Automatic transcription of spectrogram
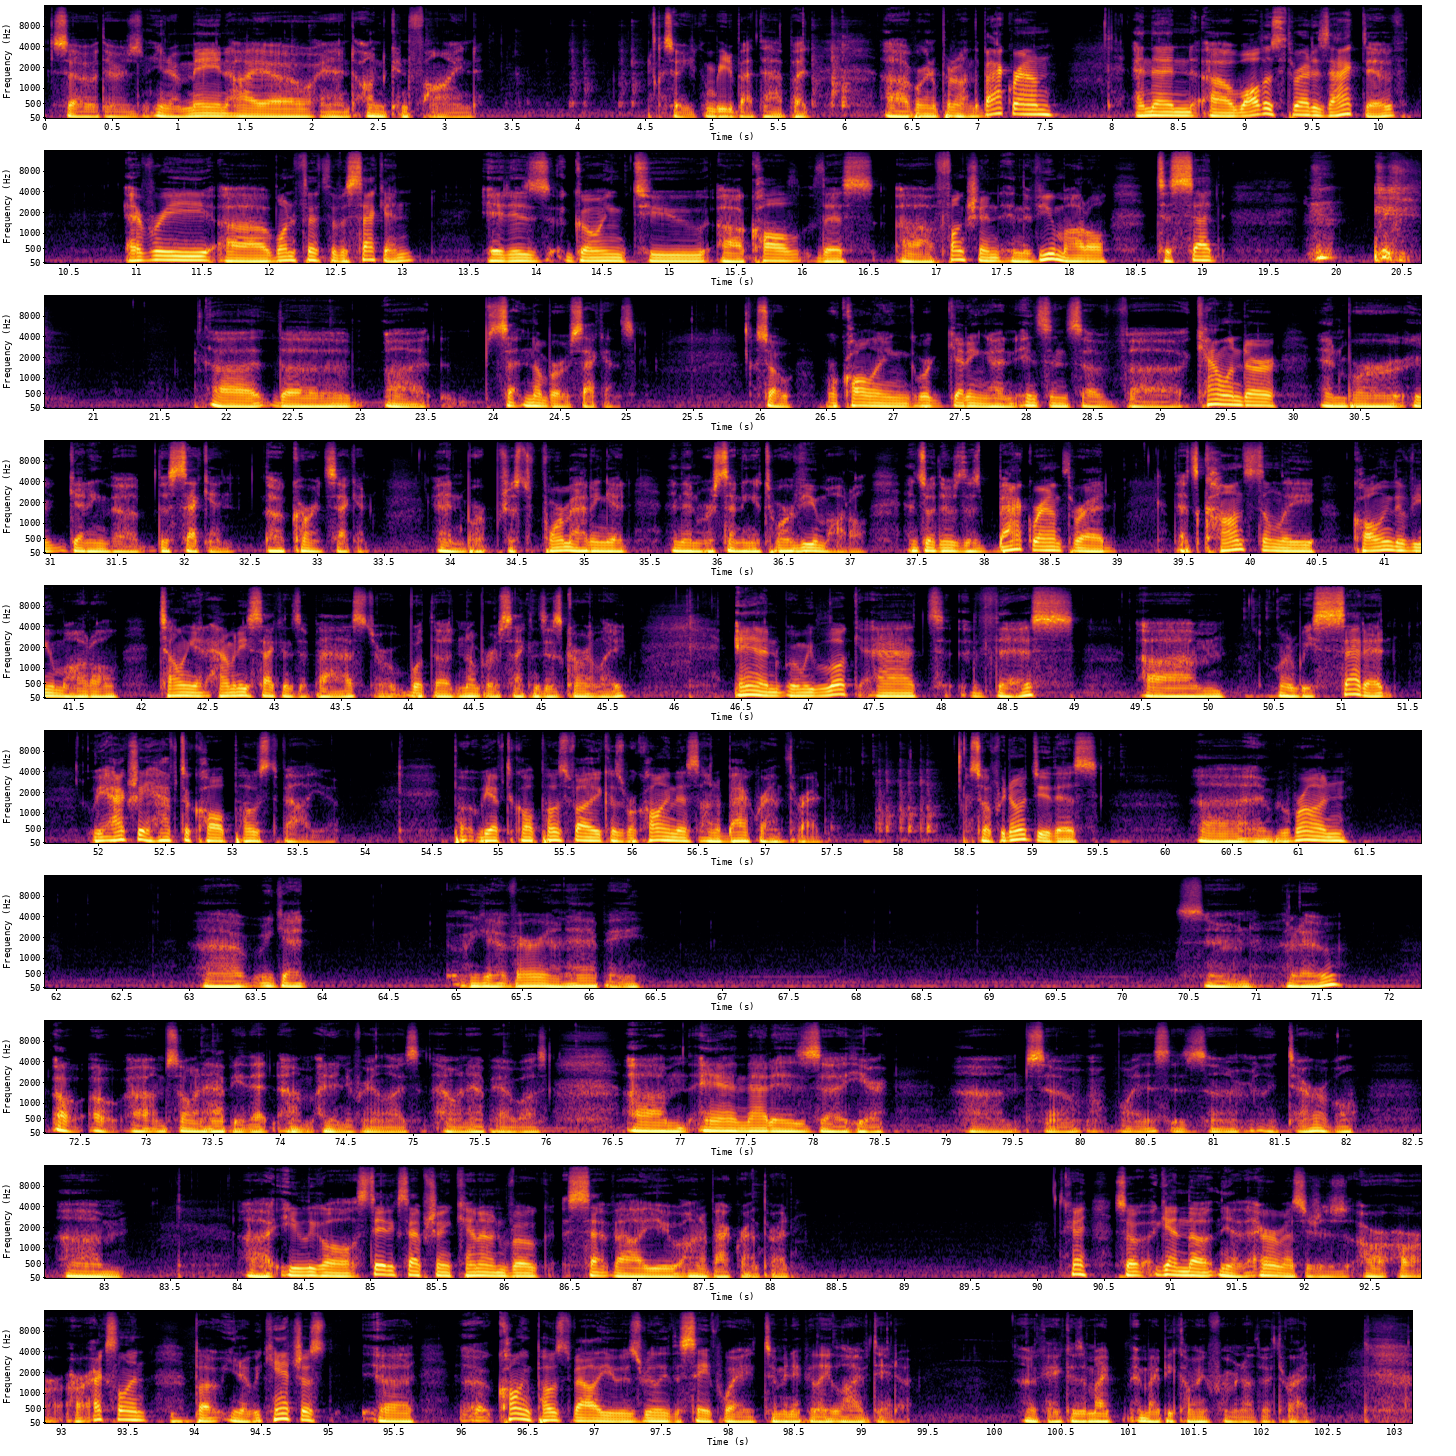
So there's, you know, main IO and unconfined. So you can read about that. But uh, we're going to put it on the background. And then uh, while this thread is active, every uh, one fifth of a second, it is going to uh, call this uh, function in the view model to set uh, the set number of seconds. So we're calling, we're getting an instance of calendar, and we're getting the the second, the current second and we're just formatting it and then we're sending it to our view model. And so there's this background thread that's constantly calling the view model, telling it how many seconds have passed or what the number of seconds is currently. And when we look at this, um, when we set it, we actually have to call post value. But we have to call post value because we're calling this on a background thread. So if we don't do this uh, and we run, uh, we get we get very unhappy soon. Hello. Oh, oh, uh, I'm so unhappy that um, I didn't even realize how unhappy I was. Um, and that is uh, here. Um, so, oh boy, this is uh, really terrible. Um, uh, illegal state exception cannot invoke set value on a background thread. Okay, so again, the you know the error messages are are, are excellent, but you know we can't just uh, uh, calling post value is really the safe way to manipulate live data. Okay, because it might it might be coming from another thread.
